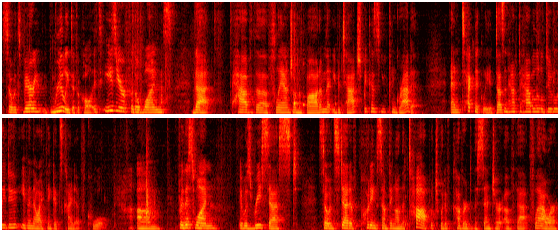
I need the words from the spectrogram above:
So it's very, really difficult. It's easier for the ones that have the flange on the bottom that you've attached because you can grab it. And technically it doesn't have to have a little doodly doo, even though I think it's kind of cool. Um, for this one, it was recessed. So instead of putting something on the top, which would have covered the center of that flower,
